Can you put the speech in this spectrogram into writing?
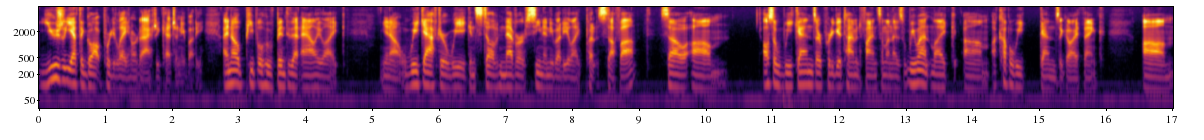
usually you have to go out pretty late in order to actually catch anybody. I know people who've been through that alley like, you know, week after week and still have never seen anybody like put stuff up. So, um, also weekends are a pretty good time to find someone as we went like um, a couple weekends ago, I think. Um,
